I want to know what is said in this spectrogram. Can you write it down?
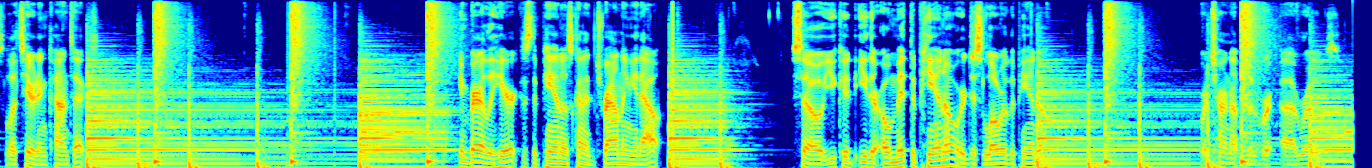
So let's hear it in context. You can barely hear it because the piano is kind of drowning it out. So you could either omit the piano or just lower the piano or turn up the uh.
